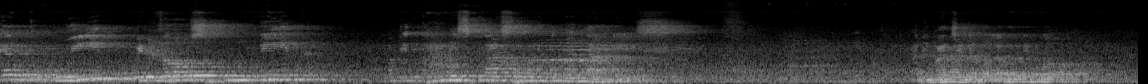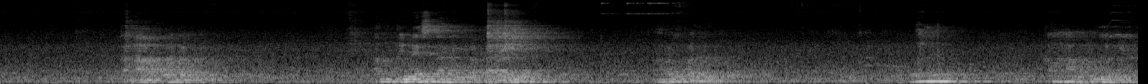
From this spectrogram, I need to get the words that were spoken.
And weep with those who weep. Makitanis ka sa mga tumatanis. Unimaginable, alam niyo po, kahapon ang ang bines namin patay, parang wala. Wala. Kahapon lang yun.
